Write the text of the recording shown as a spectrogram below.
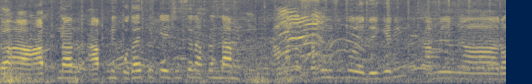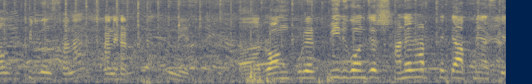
তো আপনার আপনি কোথায় থেকে এসেছেন? আপনার নাম আমার নাম সাবন চন্দ্র অধিকারী। আমি রংপুর থানা থানাহাট আহ, রংপুরের পীরগঞ্জের সানেরহাট থেকে আপনি আজকে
